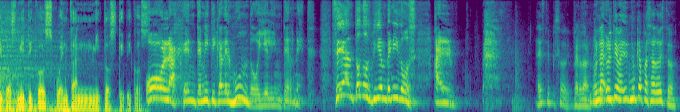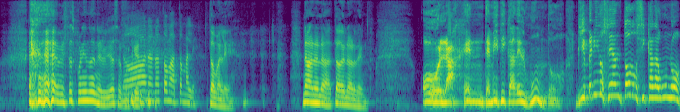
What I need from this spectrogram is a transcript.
Tipos míticos cuentan mitos típicos. Hola gente mítica del mundo y el Internet. Sean todos bienvenidos al... A este episodio, perdón. Una última, nunca ha pasado esto. Me estás poniendo nerviosa No, porque... no, no, toma, tómale. Tómale. No, no, no, todo en orden. Hola gente mítica del mundo. Bienvenidos sean todos y cada uno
